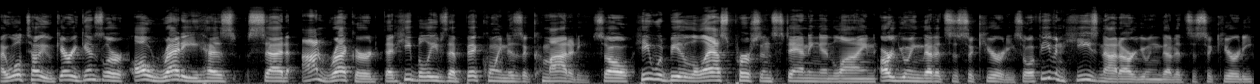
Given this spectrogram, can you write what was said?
I will tell you, Gary Gensler already has said on record that he believes that Bitcoin is a commodity. So he would be the last person standing in line arguing that it's a security. So if even he's not arguing that it's a security,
